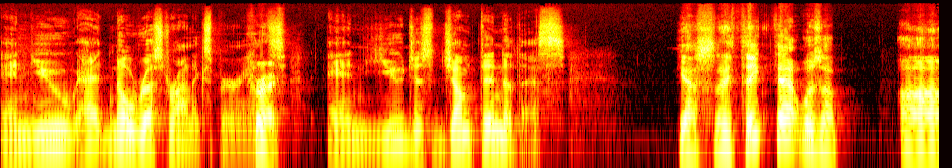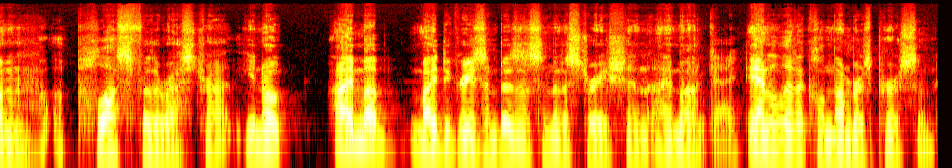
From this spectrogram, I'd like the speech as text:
and you had no restaurant experience. Correct. And you just jumped into this. Yes, and I think that was a um, a plus for the restaurant. You know, I'm a my degree's in business administration. I'm a Okay. analytical numbers person.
